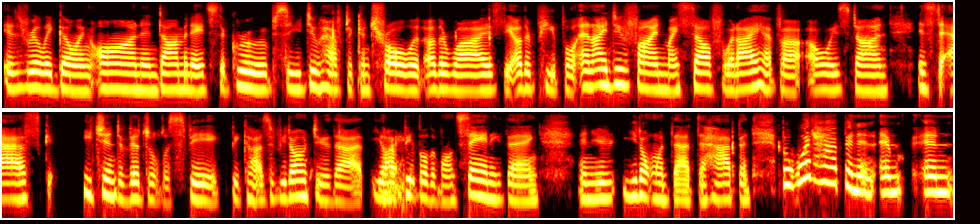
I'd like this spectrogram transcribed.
is really going on and dominates the group. So you do have to control it. Otherwise, the other people, and I do find myself what I have uh, always done is to ask each individual to speak because if you don't do that you'll have people that won't say anything and you you don't want that to happen but what happened in and in,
